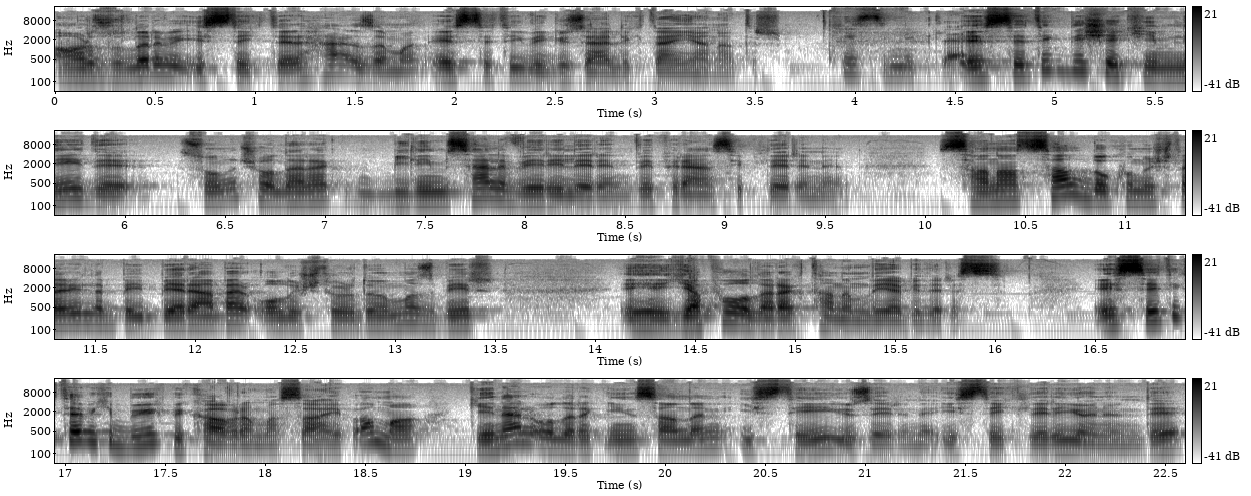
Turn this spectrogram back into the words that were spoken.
arzuları ve istekleri her zaman estetik ve güzellikten yanadır. Kesinlikle. Estetik diş hekimliği de sonuç olarak bilimsel verilerin ve prensiplerinin sanatsal dokunuşlarıyla be- beraber oluşturduğumuz bir e, yapı olarak tanımlayabiliriz. Estetik tabii ki büyük bir kavrama sahip ama genel olarak insanların isteği üzerine, istekleri yönünde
